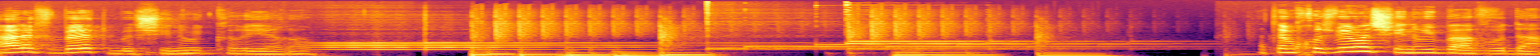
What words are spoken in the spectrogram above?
א' ב' בשינוי קריירה. אתם חושבים על שינוי בעבודה,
